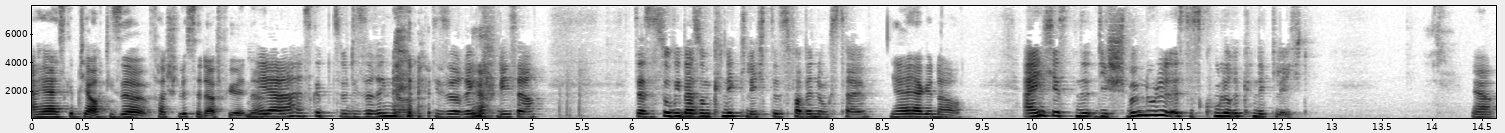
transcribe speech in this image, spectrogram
Ah ja, es gibt ja auch diese Verschlüsse dafür, ne? Ja, es gibt so diese Ringe, diese Ringschließer. Das ist so wie bei so einem Knicklicht, das Verbindungsteil. Ja, ja, genau. Eigentlich ist ne, die Schwimmnudel ist das coolere Knicklicht. Ja.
